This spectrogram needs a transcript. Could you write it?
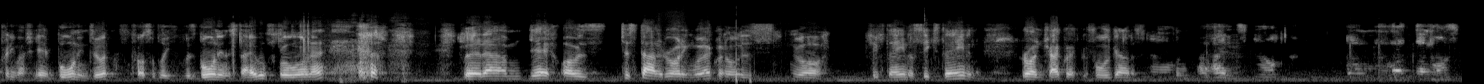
pretty much yeah born into it. Possibly was born in a stable for all I know. but um, yeah, I was just started riding work when I was oh, 15 or 16 and riding track work before going to school. And I hated school. And uh, then I was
